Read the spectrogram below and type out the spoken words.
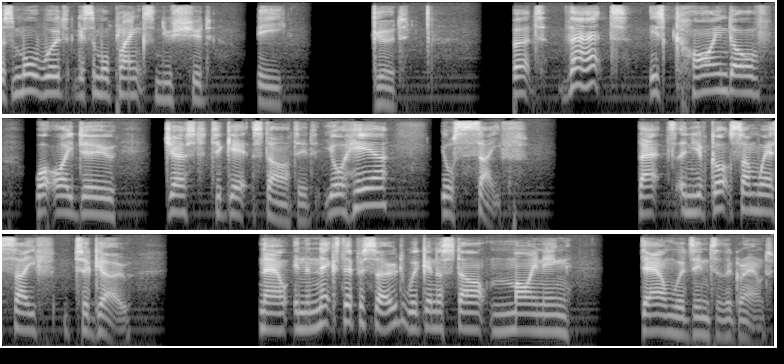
for some more wood, get some more planks, and you should be good. But that is kind of what I do just to get started. You're here, you're safe. That and you've got somewhere safe to go. Now, in the next episode, we're going to start mining downwards into the ground.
